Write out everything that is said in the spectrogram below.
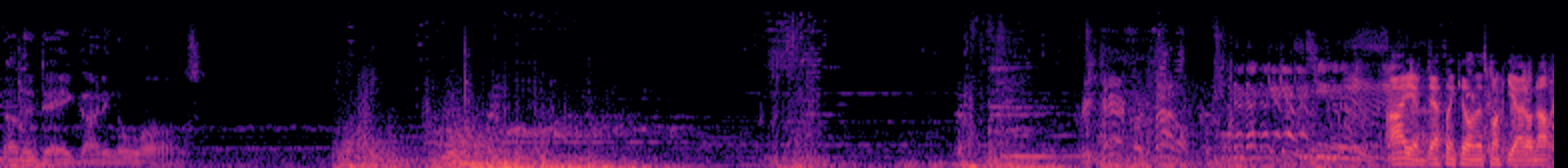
Another day guarding the walls. I am definitely killing this monkey idol. Not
